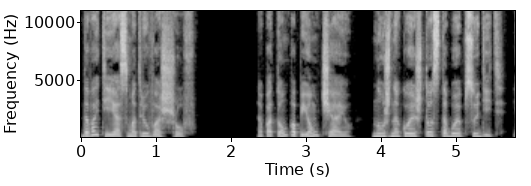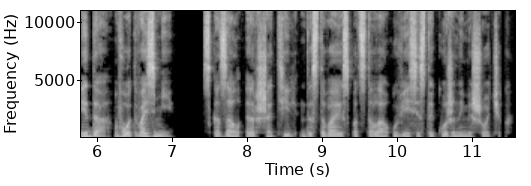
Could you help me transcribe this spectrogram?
«Давайте я осмотрю ваш шов». «А потом попьем чаю. Нужно кое-что с тобой обсудить. И да, вот, возьми», — сказал Эр Шатиль, доставая из-под стола увесистый кожаный мешочек.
